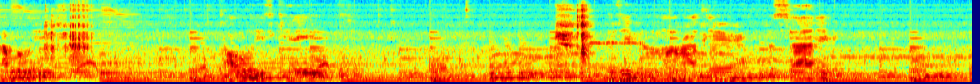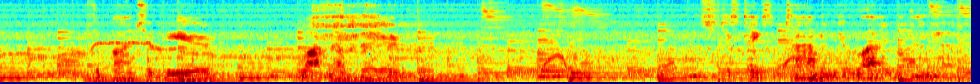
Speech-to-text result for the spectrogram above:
I believe. All these caves. There's even one right there beside it. There's a bunch up here, a lot back there. Should just take some time and go light everything up.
